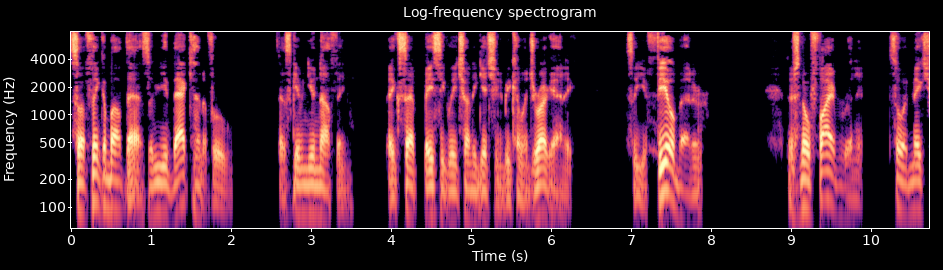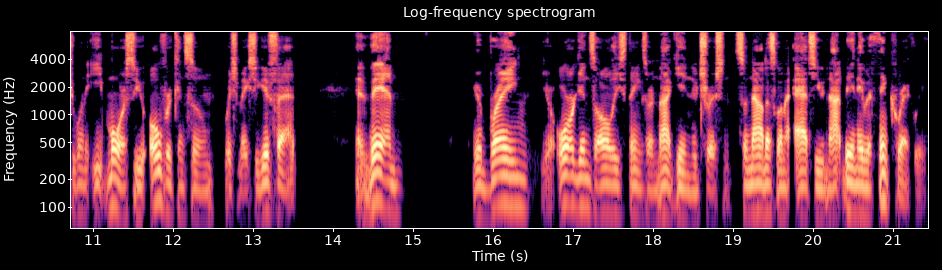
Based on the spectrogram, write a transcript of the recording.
So think about that. So you eat that kind of food that's giving you nothing except basically trying to get you to become a drug addict. So you feel better. There's no fiber in it. So it makes you want to eat more. So you overconsume, which makes you get fat. And then your brain, your organs, all these things are not getting nutrition. So now that's going to add to you not being able to think correctly.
